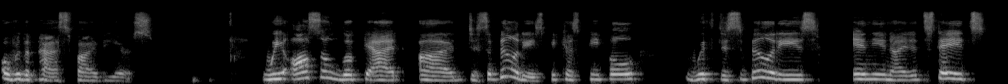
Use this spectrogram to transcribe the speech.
over the past five years. We also look at uh, disabilities because people with disabilities in the United States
